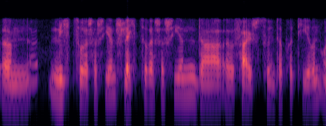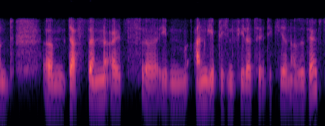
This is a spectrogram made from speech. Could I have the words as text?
ähm, nicht zu recherchieren, schlecht zu recherchieren, da äh, falsch zu interpretieren und ähm, das dann als äh, eben angeblichen Fehler zu etikieren, also selbst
